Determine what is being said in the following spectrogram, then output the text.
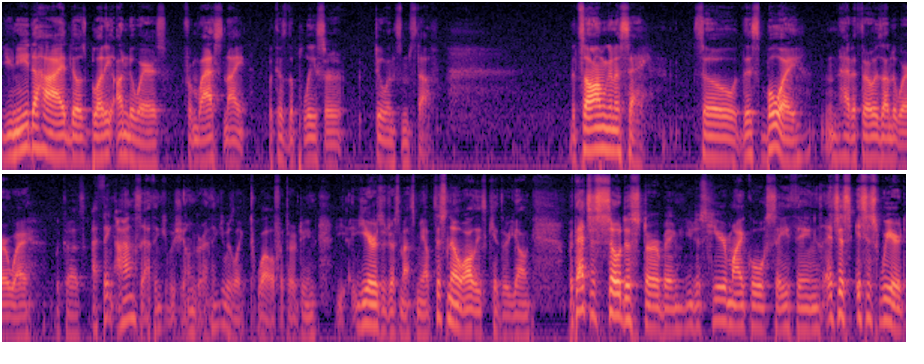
you need to hide those bloody underwears from last night because the police are doing some stuff. That's all I'm gonna say. So this boy had to throw his underwear away because I think honestly I think he was younger. I think he was like 12 or 13. Years are just messed me up. Just know all these kids are young. But that's just so disturbing. You just hear Michael say things. It's just it's just weird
